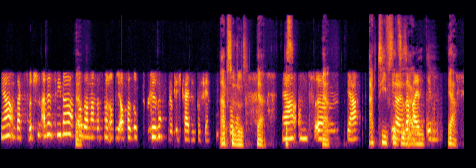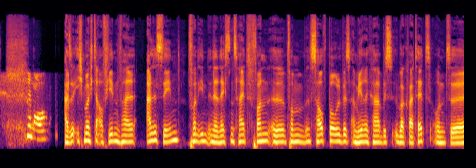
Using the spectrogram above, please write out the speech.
ja, und sagt, es wird schon alles wieder, Ja. so, sondern dass man irgendwie auch versucht, Lösungsmöglichkeiten zu finden. absolut, ja, Ja, und ähm, ja, aktiv sozusagen. Ja. Genau. Also ich möchte auf jeden Fall alles sehen von Ihnen in der nächsten Zeit, von äh, vom South Bowl bis Amerika bis über Quartett und äh,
